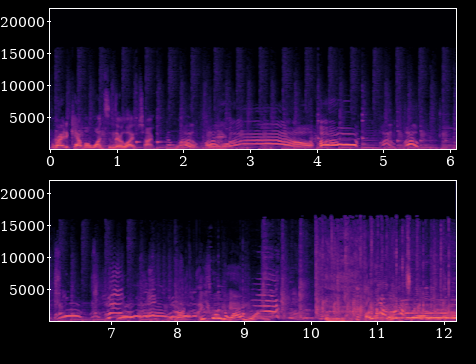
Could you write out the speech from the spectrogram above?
ride a camel once in their lifetime. Whoa! Whoa! Whoa. Whoa. This was a wild one. I want to thank Tabatha,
